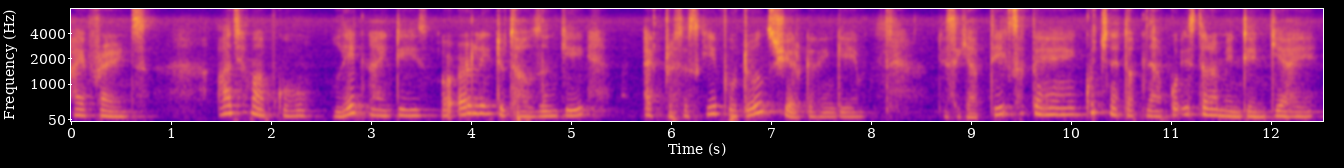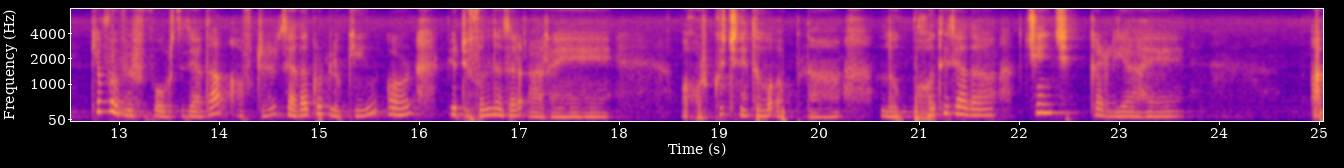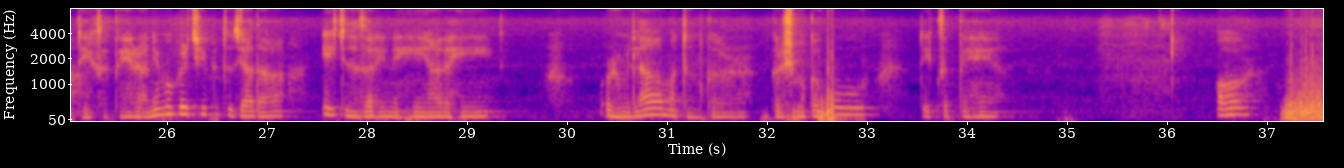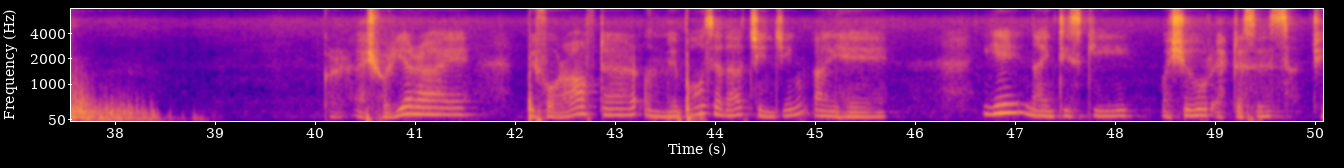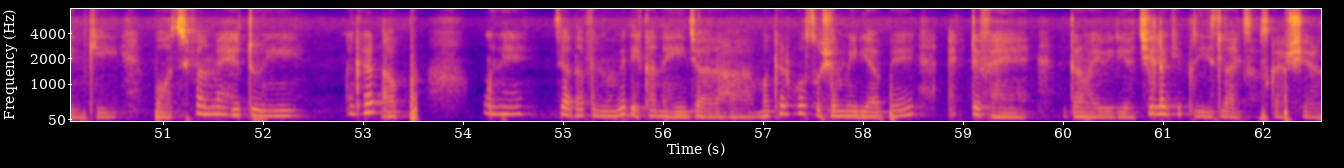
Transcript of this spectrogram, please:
Hi friends आज हम आपको लेट 90s और अर्ली 2000 की एक्ट्रेसेस की फ़ोटोज़ शेयर करेंगे। जैसे कि आप देख सकते हैं, कुछ ने तो अपने आप को इस तरह मेंटेन किया है कि वो बिफोर से ज़्यादा आफ्टर ज़्यादा गुड लुकिंग और ब्यूटीफुल नज़र आ रहे हैं। और कुछ ने तो अपना लुक बहुत ही ज़्यादा चेंज कर लिया है। आप देख सकते हैं, रानी मुखर्जी पे तो ज़्यादा एज नज़र ही नहीं आ रही। उर्मिला मतुनकर करिश्मा कपूर देख सकते हैं। और ऐश्वर्या राय बिफोर आफ्टर उनमें बहुत ज़्यादा चेंजिंग आई है। ये नाइन्टीज़ की मशहूर एक्ट्रेसेस जिनकी बहुत सी फ़िल्में हिट हुई, मगर अब उन्हें ज़्यादा फ़िल्मों में देखा नहीं जा रहा, मगर वो सोशल मीडिया पे एक्टिव हैं। अगर हमारी वीडियो अच्छी लगी प्लीज़ लाइक सब्सक्राइब शेयर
